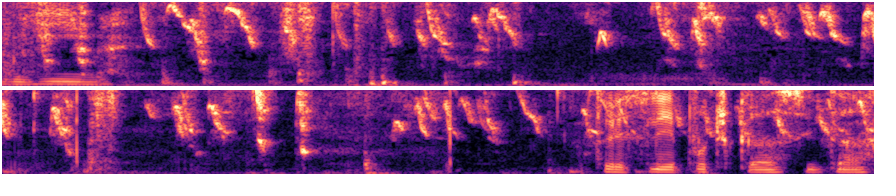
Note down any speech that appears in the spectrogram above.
Uvidíme. To je sliepočka asi tá.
